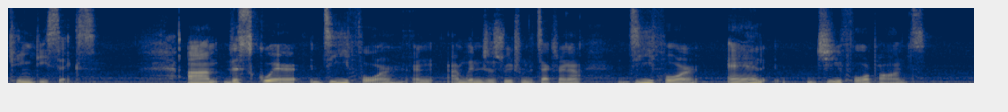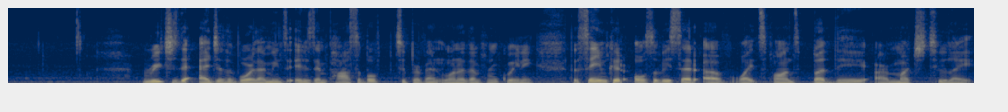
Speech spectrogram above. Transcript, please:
King d6. Um, the square d4, and I'm going to just read from the text right now, d4 and g4 pawns reaches the edge of the board, that means it is impossible to prevent one of them from queening. The same could also be said of white's pawns, but they are much too late.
